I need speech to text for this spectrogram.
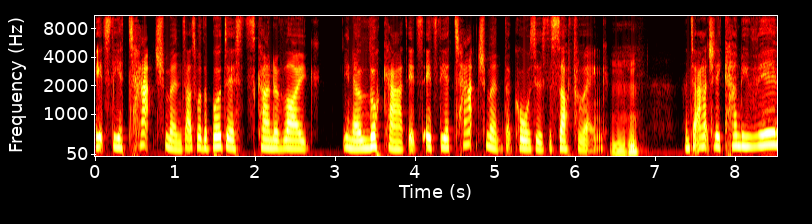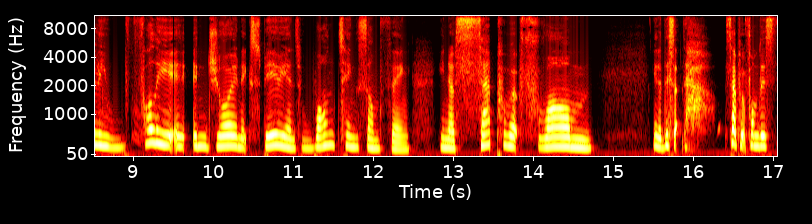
it's the attachment. That's what the Buddhists kind of like, you know, look at. It's it's the attachment that causes the suffering. Mm-hmm. And to actually can be really fully enjoy and experience wanting something, you know, separate from, you know, this separate from this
